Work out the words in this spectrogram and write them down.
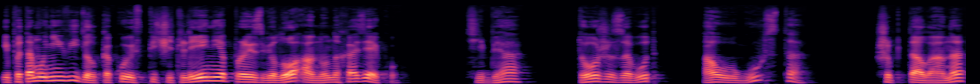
и потому не видел, какое впечатление произвело оно на хозяйку. «Тебя тоже зовут Аугуста?» — шептала она,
